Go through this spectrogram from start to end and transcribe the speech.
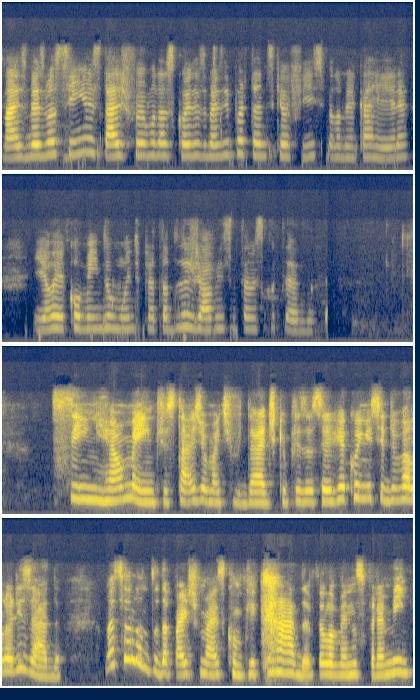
Mas mesmo assim, o estágio foi uma das coisas mais importantes que eu fiz pela minha carreira e eu recomendo muito para todos os jovens que estão escutando. Sim, realmente, o estágio é uma atividade que precisa ser reconhecida e valorizada. Mas falando da parte mais complicada, pelo menos para mim,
